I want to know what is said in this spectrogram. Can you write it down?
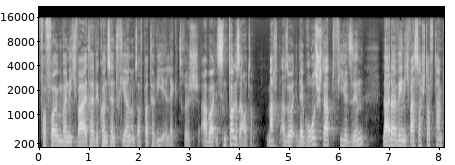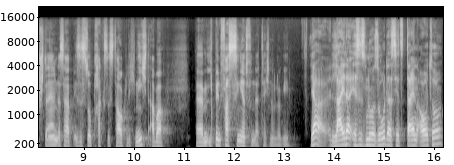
verfolgen wir nicht weiter. Wir konzentrieren uns auf batterieelektrisch. Aber ist ein tolles Auto. Macht also in der Großstadt viel Sinn. Leider wenig Wasserstofftankstellen. Deshalb ist es so praxistauglich nicht. Aber ähm, ich bin fasziniert von der Technologie. Ja, leider ist es nur so, dass jetzt dein Auto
